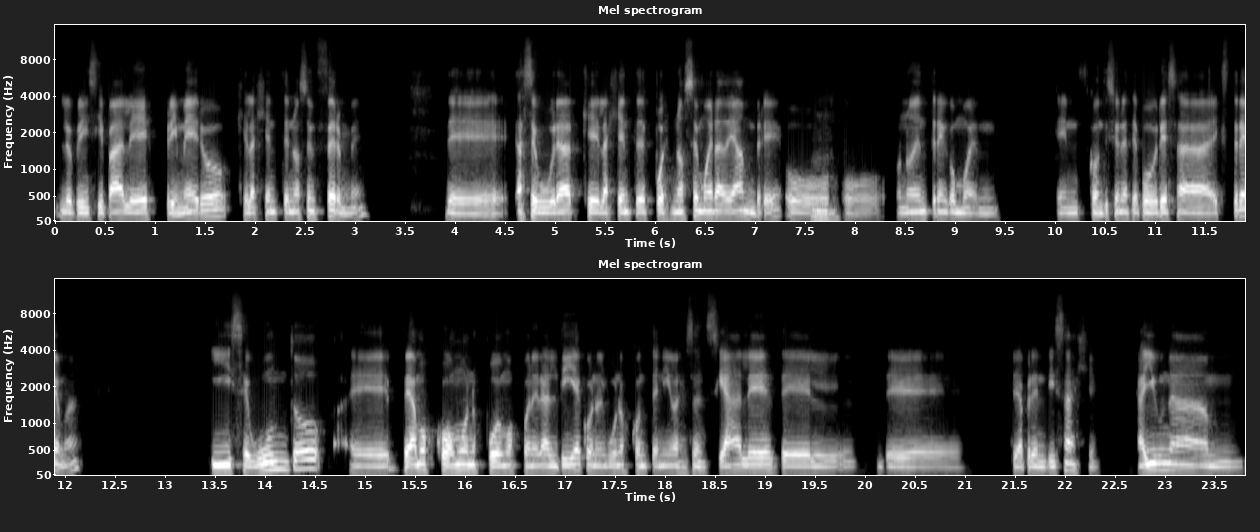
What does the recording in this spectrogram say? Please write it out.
lo principal es primero que la gente no se enferme, de asegurar que la gente después no se muera de hambre o, mm. o, no entre como en, en, condiciones de pobreza extrema. Y segundo, eh, veamos cómo nos podemos poner al día con algunos contenidos esenciales del, de, aprendizaje. Hay una, mm,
